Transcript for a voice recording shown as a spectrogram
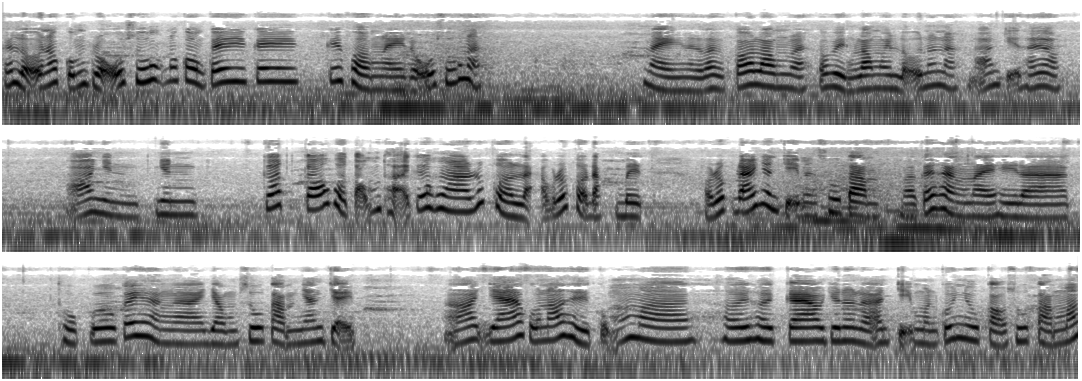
cái lưỡi nó cũng rủ xuống nó có một cái cái cái phần này rủ xuống nè này người ta có lông nè có viền lông hay lưỡi nữa nè. Đó anh chị thấy không? Đó nhìn nhìn kết cấu và tổng thể cái hoa rất là lạ rất là đặc biệt. Và rất đáng cho anh chị mình sưu tầm. Và cái hàng này thì là thuộc vô cái hàng à, dòng sưu tầm nha anh chị. Đó, giá của nó thì cũng uh, hơi hơi cao cho nên là anh chị mình có nhu cầu sưu tầm á.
